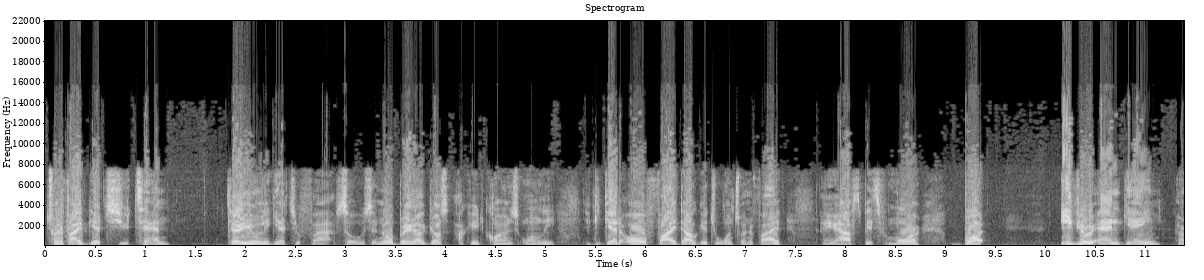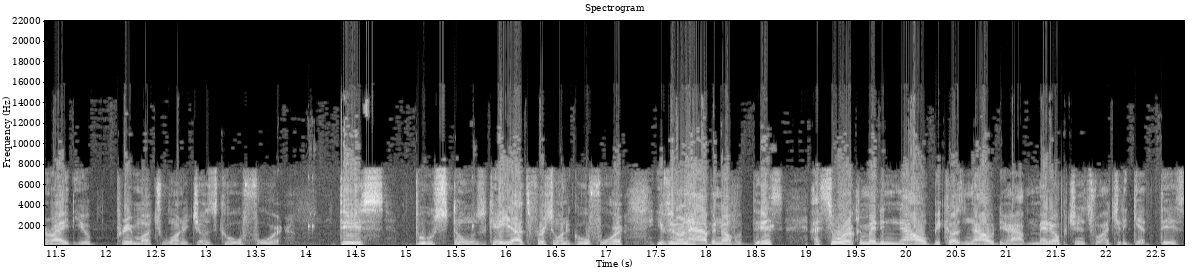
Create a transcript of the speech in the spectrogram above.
25 gets you 10 30 only gets you 5 so it's a no-brainer just arcade coins only. You can get all 5 that'll get you 125 and you have space for more. But if you're end game all right you pretty much want to just go for this boost stones okay? That's the first you want to go for. If you don't have enough of this i still recommend it now because now there are many opportunities to actually get this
